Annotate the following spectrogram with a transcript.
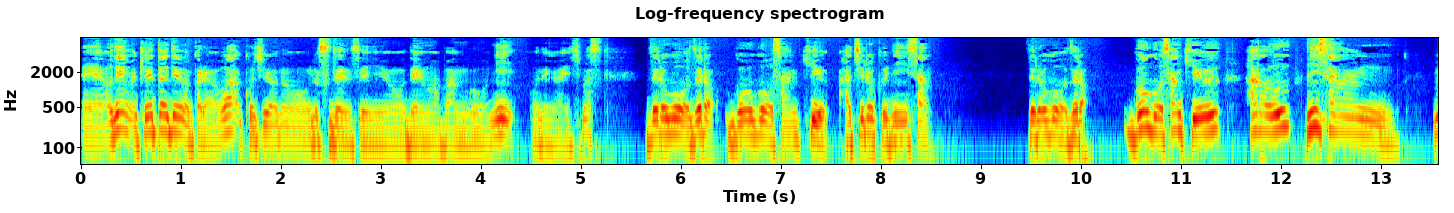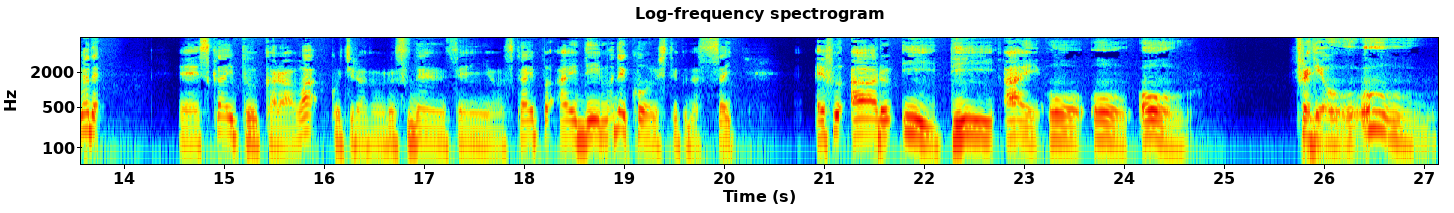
えー、お電話、携帯電話からは、こちらの留守電専用電話番号にお願いします。050-5539-8623 050-5539ハロー23まで、えー、スカイプからはこちらの留守電専用スカイプ ID までコールしてください。f-r-e-d-i-o-o-o フレディオ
